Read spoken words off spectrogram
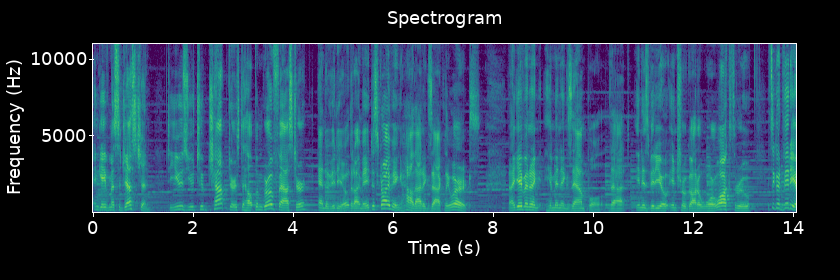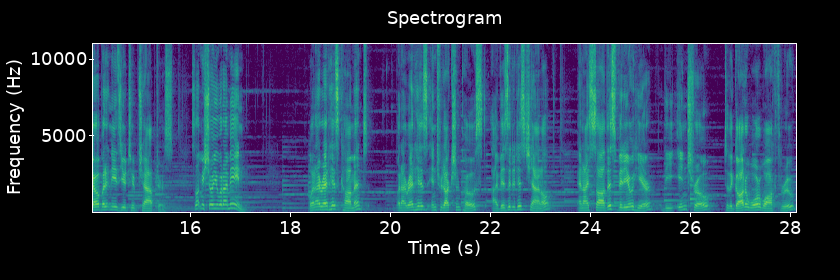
and gave him a suggestion to use YouTube chapters to help him grow faster and a video that I made describing how that exactly works. And I gave him an example that in his video, Intro God of War Walkthrough, it's a good video, but it needs YouTube chapters. So let me show you what I mean. When I read his comment, when I read his introduction post, I visited his channel and I saw this video here, the intro to the God of War walkthrough.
